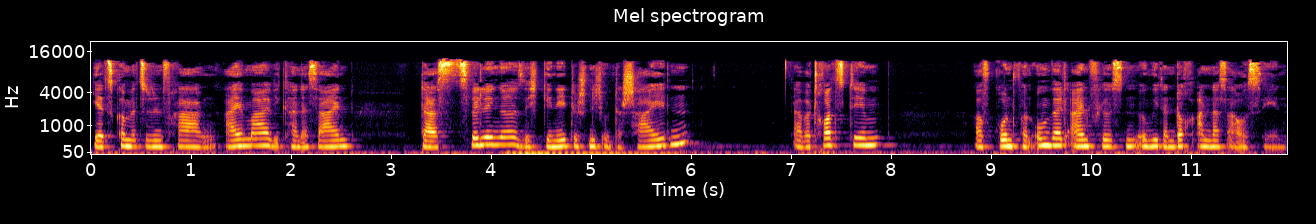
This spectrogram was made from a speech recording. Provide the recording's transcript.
Jetzt kommen wir zu den Fragen. Einmal, wie kann es sein, dass Zwillinge sich genetisch nicht unterscheiden, aber trotzdem aufgrund von Umwelteinflüssen irgendwie dann doch anders aussehen?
